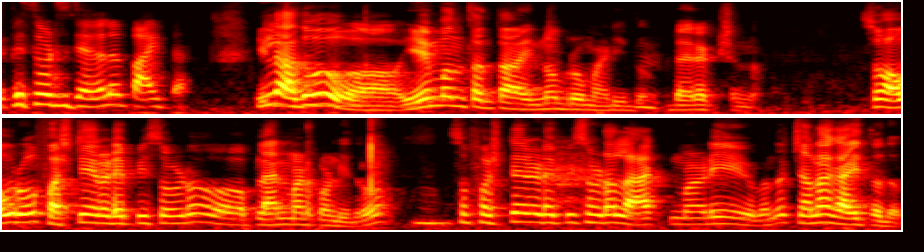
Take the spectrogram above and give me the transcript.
ಎಪಿಸೋಡ್ಸ್ ಡೆವಲಪ್ ಆಯ್ತಾ? ಇಲ್ಲ ಅದು ಹೇಮಂತ್ ಅಂತ ಇನ್ನೊಬ್ರು ಮಾಡಿದ್ದು ಡೈರೆಕ್ಷನ್ ಸೊ ಅವರು ಫಸ್ಟ್ ಎರಡ್ ಎಪಿಸೋಡ್ ಪ್ಲಾನ್ ಮಾಡ್ಕೊಂಡಿದ್ರು. ಸೊ ಫಸ್ಟ್ ಎರಡ್ ಎಪಿಸೋಡ್ ಅಲ್ಲಿ ಆಕ್ಟ್ ಮಾಡಿ ಒಂದು ಚೆನ್ನಾಗ್ ಆಯ್ತದು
